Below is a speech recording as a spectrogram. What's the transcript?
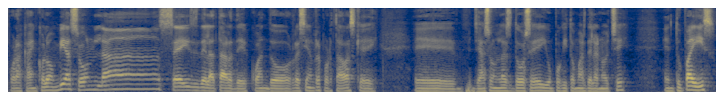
por acá en Colombia son las 6 de la tarde cuando recién reportabas que eh, ya son las 12 y un poquito más de la noche en tu país.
